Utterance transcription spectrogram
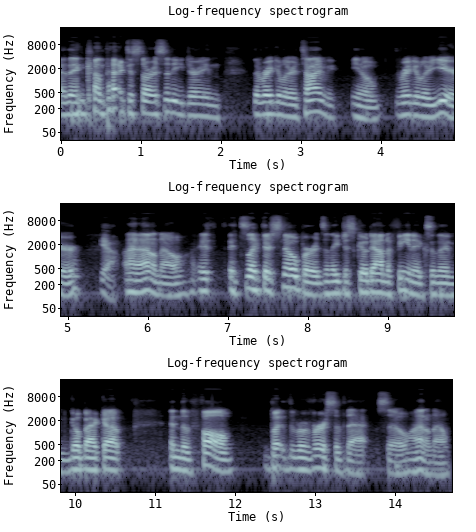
and then come back to Star City during the regular time, you know, regular year. Yeah. I, I don't know. It's it's like they're snowbirds and they just go down to Phoenix and then go back up in the fall, but the reverse of that. So I don't know.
